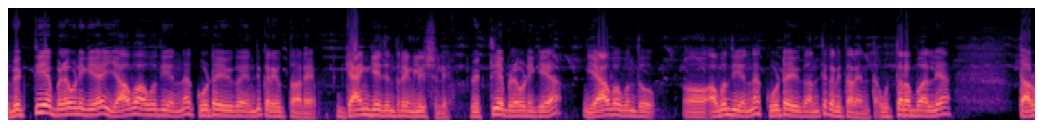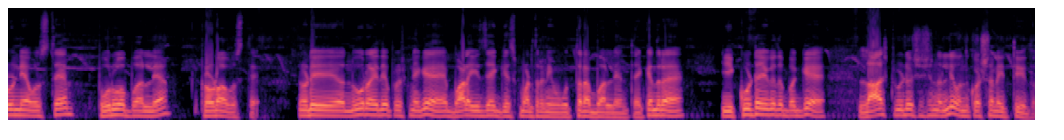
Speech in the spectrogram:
ವ್ಯಕ್ತಿಯ ಬೆಳವಣಿಗೆಯ ಯಾವ ಅವಧಿಯನ್ನು ಕೂಟಯುಗ ಎಂದು ಕರೆಯುತ್ತಾರೆ. ಗ್ಯಾಂಗೇಜ್ ಅಂತಾರೆ ಇಂಗ್ಲೀಷಲ್ಲಿ. ವ್ಯಕ್ತಿಯ ಬೆಳವಣಿಗೆಯ ಯಾವ ಒಂದು ಆ, ಅವಧಿಯನ್ನು ಕೂಟಯುಗ ಅಂತ ಕರೀತಾರೆ ಅಂತ. ಉತ್ತರ ಬಾಲ್ಯ ತಾರುಣ್ಯಾವಸ್ಥೆ ಪೂರ್ವ ಬಾಲ್ಯ ಪ್ರೌಢಾವಸ್ಥೆ. ನೋಡಿ ನೂರೈದೇ ಪ್ರಶ್ನೆಗೆ ಭಾಳ ಈಸಿಯಾಗಿ ಗೆಸ್ ಮಾಡ್ತಾರೆ ನೀವು ಉತ್ತರ ಬಾಲ್ಯ ಅಂತ. ಯಾಕೆಂದರೆ ಈ ಕೂಟಯುಗದ ಬಗ್ಗೆ ಲಾಸ್ಟ್ ವಿಡಿಯೋ ಸೆಷನಲ್ಲಿ ಒಂದು ಕ್ವಶನ್ ಇತ್ತು ಇದು.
